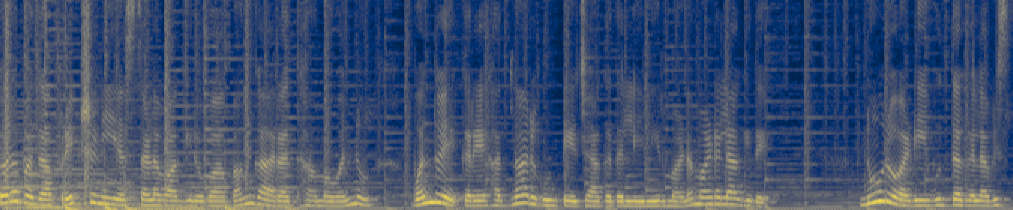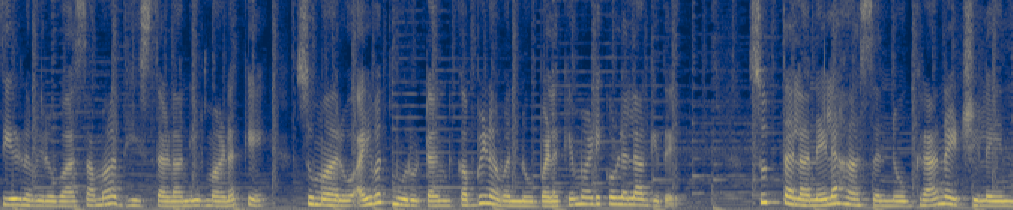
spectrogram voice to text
ಸೊರಬದ ಪ್ರೇಕ್ಷಣೀಯ ಸ್ಥಳವಾಗಿರುವ ಬಂಗಾರ ಧಾಮವನ್ನು ಒಂದು ಎಕರೆ ಹದಿನಾರು ಗುಂಟೆ ಜಾಗದಲ್ಲಿ ನಿರ್ಮಾಣ ಮಾಡಲಾಗಿದೆ. ನೂರು ಅಡಿ ಉದ್ದಗಲ ವಿಸ್ತೀರ್ಣವಿರುವ ಸಮಾಧಿ ಸ್ಥಳ ನಿರ್ಮಾಣಕ್ಕೆ ಸುಮಾರು ಐವತ್ಮೂರು ಟನ್ ಕಬ್ಬಿಣವನ್ನು ಬಳಕೆ ಮಾಡಿಕೊಳ್ಳಲಾಗಿದೆ. ಸುತ್ತಲ ನೆಲಹಾಸನ್ನು ಗ್ರಾನೈಟ್ ಶಿಲೆಯಿಂದ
